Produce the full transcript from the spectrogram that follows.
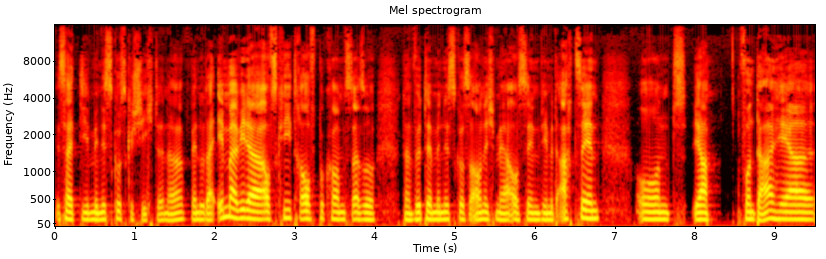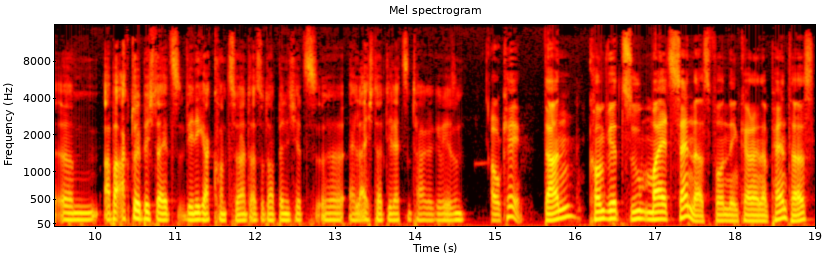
ist halt die Meniskusgeschichte. Ne? Wenn du da immer wieder aufs Knie drauf bekommst, also dann wird der Meniskus auch nicht mehr aussehen wie mit 18. Und ja, von daher, ähm, aber aktuell bin ich da jetzt weniger concerned. Also da bin ich jetzt äh, erleichtert die letzten Tage gewesen. Okay. Dann kommen wir zu Miles Sanders von den Carolina Panthers,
